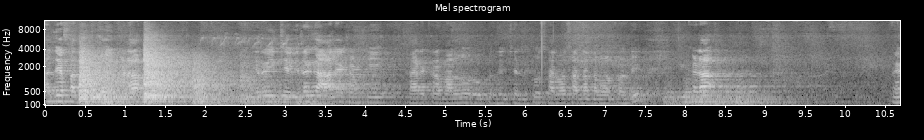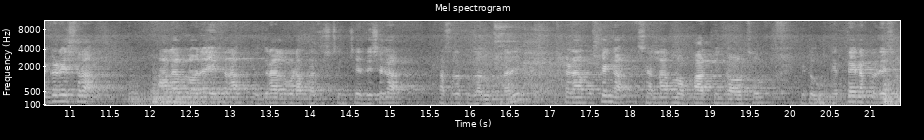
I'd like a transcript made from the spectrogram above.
అదే పద్ధతిలో ఇక్కడ నిర్వహించే విధంగా ఆలయ కమిటీ కార్యక్రమాలను రూపొందించేందుకు సర్వసన్నద్ధమవుతుంది ఇక్కడ వెంకటేశ్వర ఆలయంలోనే ఇతర విగ్రహాలు కూడా ప్రతిష్ఠించే దిశగా కసరత్తు జరుగుతున్నది ఇక్కడ ముఖ్యంగా సెల్లార్లో పార్కింగ్ కావచ్చు ఇటు ఎత్తైన ప్రదేశం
